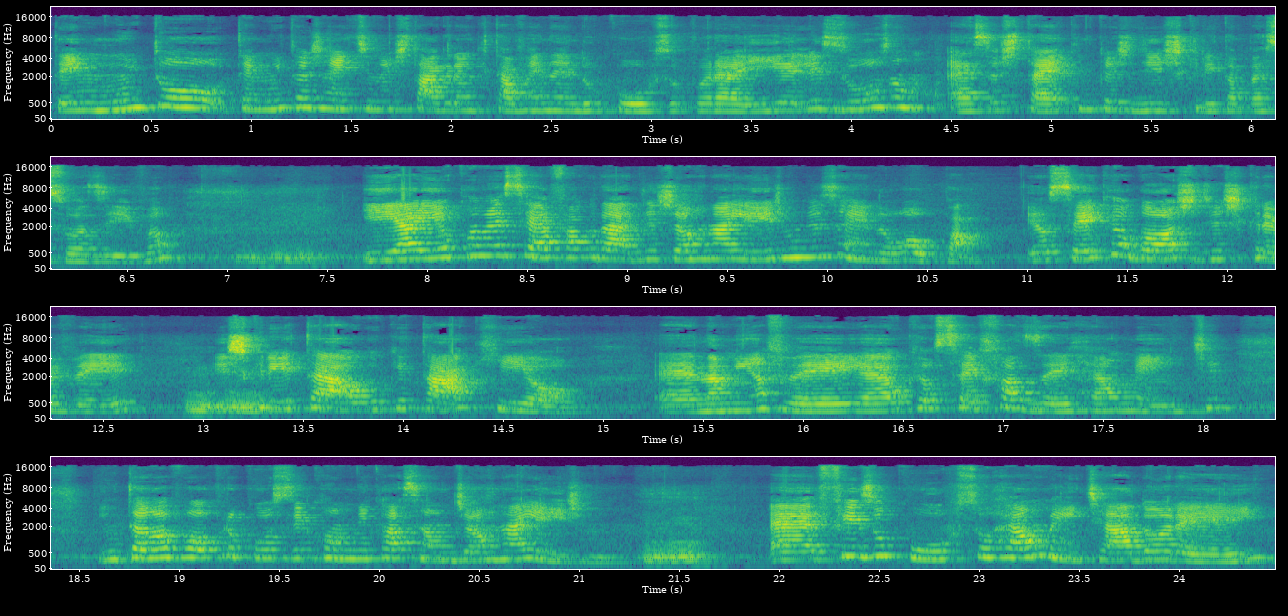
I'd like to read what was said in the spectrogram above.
tem, muito, tem muita gente no Instagram que está vendendo curso por aí, eles usam essas técnicas de escrita persuasiva. Uhum. E aí eu comecei a faculdade de jornalismo dizendo, opa, eu sei que eu gosto de escrever, uhum. escrita é algo que está aqui, ó, é, na minha veia, é o que eu sei fazer realmente. Então eu vou para o curso de comunicação de jornalismo. Uhum. É, fiz o curso, realmente adorei,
